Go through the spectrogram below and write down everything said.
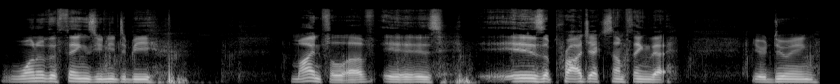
one of the things you need to be mindful of is is a project something that you're doing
